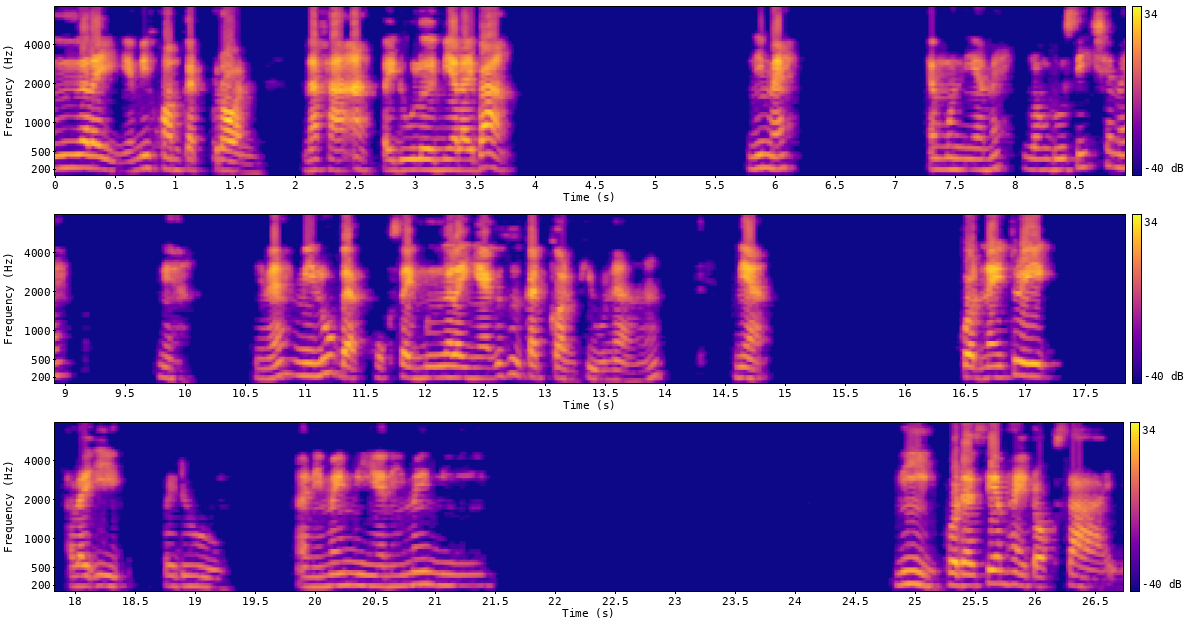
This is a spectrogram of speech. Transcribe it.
มืออะไรอย่างเงี้ยมีความกัดกร่อนนะคะอะไปดูเลยมีอะไรบ้าง นี่ไหมแอมโมเนียไหมลองดูซิใช่ไหมเนี่ยเห็นไหมมีรูปแบบหกใส่มืออะไรเงี้ยก็คือกัดกร่อนผิวหนัง เนี่ยกดไนตริก อะไรอีก ไปดู อันนี้ไม่มี อันนี้ไม่มี นี่โพแทสเซียมไฮดรอกไซด์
